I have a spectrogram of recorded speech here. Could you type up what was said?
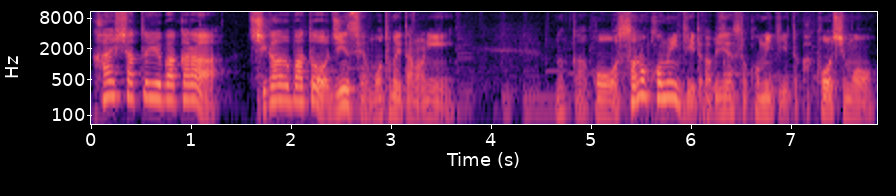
会社という場から違う場と人生を求めたのに、なんかこう、そのコミュニティとかビジネスのコミュニティとか講師も、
